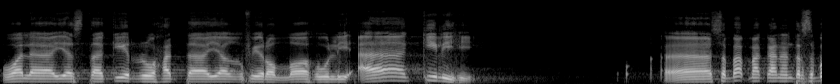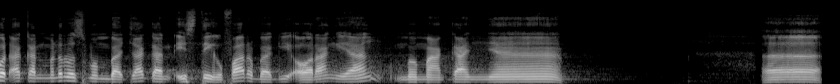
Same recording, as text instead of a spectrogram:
wa la yastakirru hatta yaghfirallahu li akilihi. Uh, sebab makanan tersebut akan menerus membacakan istighfar bagi orang yang memakannya. Uh,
